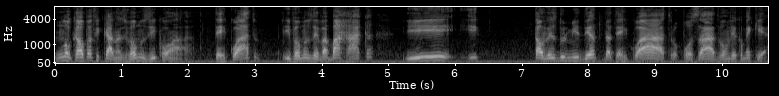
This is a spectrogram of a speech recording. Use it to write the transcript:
um local para ficar. Nós vamos ir com a TR4 e vamos levar barraca e, e talvez dormir dentro da TR4 ou posado, vamos ver como é que é.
